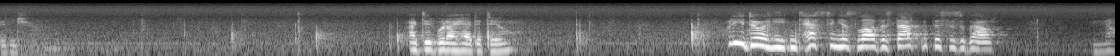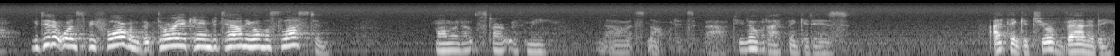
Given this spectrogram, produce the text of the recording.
Didn't you? I did what I had to do. What are you doing, Eden? Testing his love? Is that what this is about? No. You did it once before when Victoria came to town. You almost lost him. Mama, don't start with me. No, it's not what it's about. You know what I think it is? I think it's your vanity.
